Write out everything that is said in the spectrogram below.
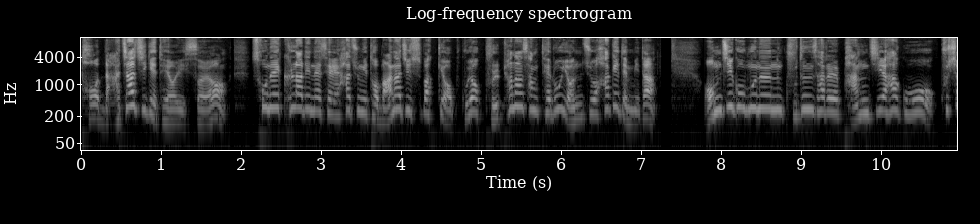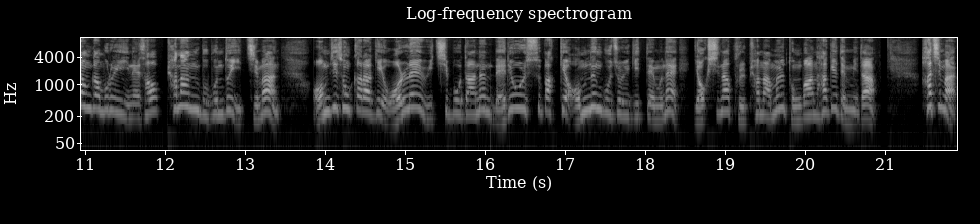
더 낮아지게 되어 있어요. 손에 클라리넷의 하중이 더 많아질 수밖에 없고요. 불편한 상태로 연주하게 됩니다. 엄지 고무는 굳은 살을 방지하고 쿠션감으로 인해서 편한 부분도 있지만 엄지 손가락이 원래 위치보다는 내려올 수밖에 없는 구조이기 때문에 역시나 불편함을 동반하게 됩니다. 하지만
